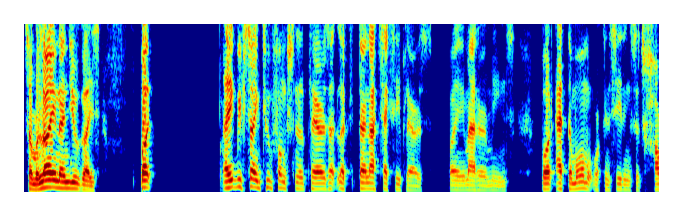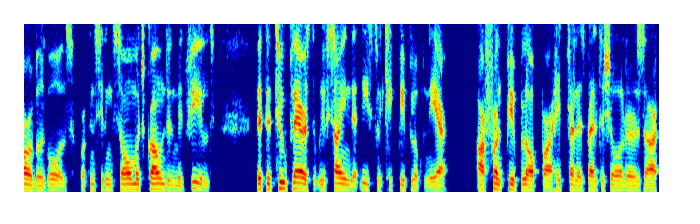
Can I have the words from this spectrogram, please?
So I'm relying on you guys. But I think we've signed two functional players. That, Look, they're not sexy players. by any matter of means. But at the moment, we're conceding such horrible goals. We're conceding so much ground in midfield that the two players that we've signed at least will kick people up in the air or front people up or hit fellas belt to shoulders or,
